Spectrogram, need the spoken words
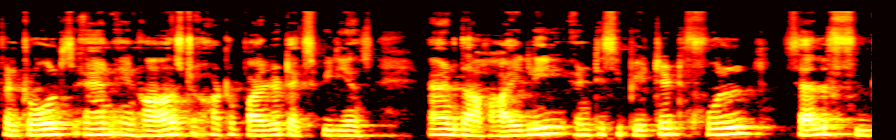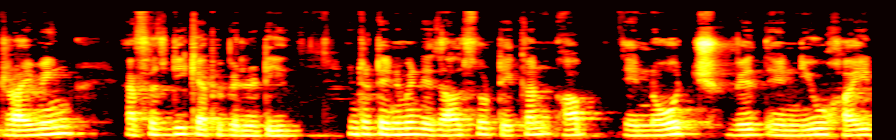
controls and enhanced autopilot experience and the highly anticipated full self-driving FSD capabilities. Entertainment is also taken up a notch with a new high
